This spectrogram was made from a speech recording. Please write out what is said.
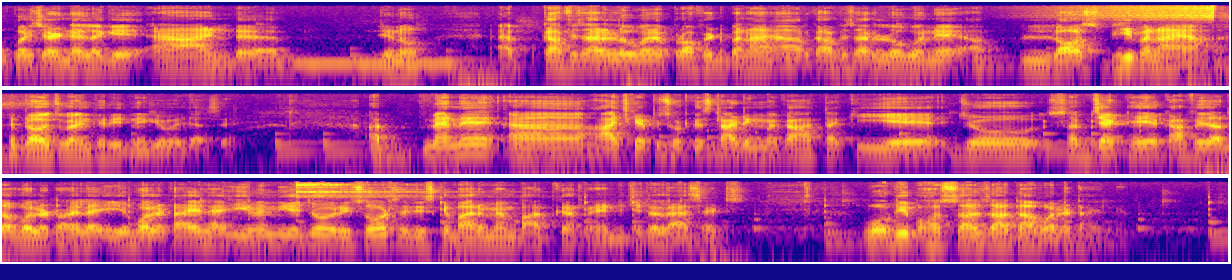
ऊपर चढ़ने लगे एंड यू नो काफ़ी सारे लोगों ने प्रॉफिट बनाया और काफ़ी सारे लोगों ने अब लॉस भी बनाया डॉज कॉइन खरीदने की वजह से। अब मैंने आज के एपिसोड के स्टार्टिंग में कहा था कि ये जो सब्जेक्ट है, ये काफ़ी ज़्यादा वॉलेटाइल है, ये वॉलेटाइल है। इवन ये जो रिसोर्स है जिसके बारे में हम बात कर रहे हैं डिजिटल एसेट्स वो भी बहुत ज़्यादा वॉलेटाइल है।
